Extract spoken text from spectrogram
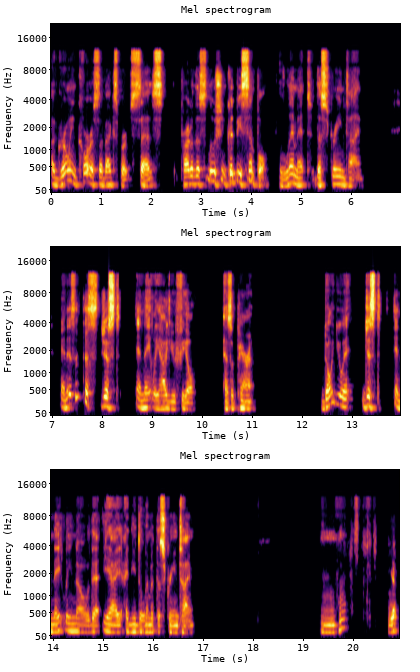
A growing chorus of experts says part of the solution could be simple: limit the screen time. And isn't this just innately how you feel as a parent? don't you just innately know that yeah I, I need to limit the screen time mm-hmm. yep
